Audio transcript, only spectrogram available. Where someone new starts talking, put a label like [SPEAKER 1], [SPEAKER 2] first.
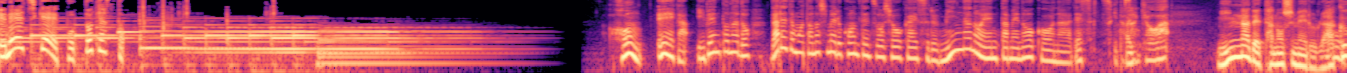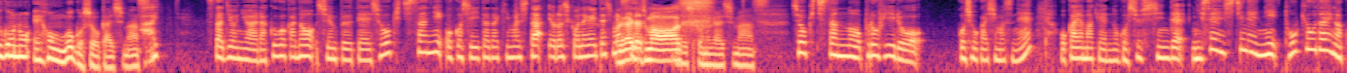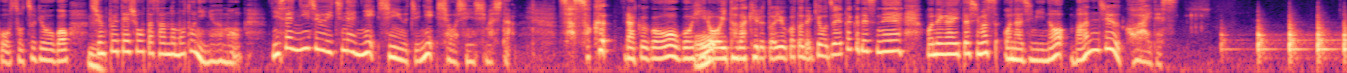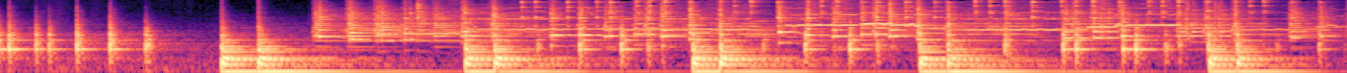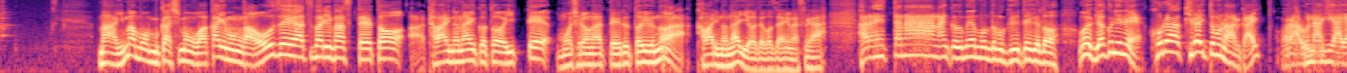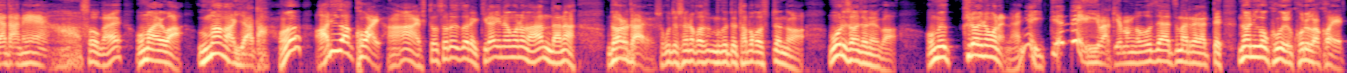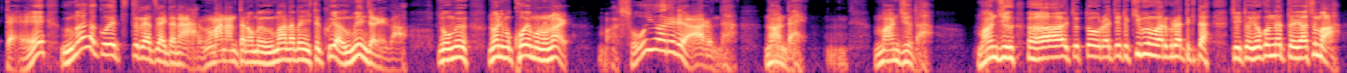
[SPEAKER 1] NHK ポッドキャスト本、映画、イベントなど誰でも楽しめるコンテンツを紹介するみんなのエンタメのコーナーです。杉田さん、はい、今日は
[SPEAKER 2] みんなで楽しめる落語の絵本をご紹介します。
[SPEAKER 1] はい。スタジオには落語家の春風亭昇吉さんにお越しいただきました。よろしくお願いいたします。
[SPEAKER 3] お願いいたしま
[SPEAKER 2] す。よろしくお願いします。
[SPEAKER 1] 昇吉さんのプロフィールをご紹介しますね。岡山県のご出身で2007年に東京大学を卒業後、うん、春風亭昇太さんのもとに入門。2021年に真打ちに昇進しました。早速、落語をご披露いただけるということで、今日贅沢ですね。お願いいたします。おなじみのまんじゅう怖いです。
[SPEAKER 3] まあ今も昔も若いもんが大勢集まりますってと、たわいのないことを言って面白がっているというのは変わりのないようでございますが、腹減ったなぁなんかうめえもんでも食いてえけど、お前逆にね、これは嫌いってものあるかい？ほら、うなぎが嫌だね。ああ、そうかい？お前は、馬が嫌だ。ん？アリが怖い。ああ、人それぞれ嫌いなものがあんだな。誰だい？そこで背中向けてタバコ吸ってんのは、毛利さんじゃねえか。おめえ嫌いなものは何や言ってやんだよ。言い訳もんが大勢集まりやがって、何が怖え、これが怖えって。え？馬が怖えっつってる奴がいたな。馬なんてのおめえ馬鍋にして食やうめえんじゃねえか。じゃおめえ何も怖えものない。まあそう言われりゃあるんだ。なんだい？まんじゅうだ。まんじゅう、ああ、ちょっと俺はちょっと気分悪くなってきた。ちょっと横になって休ま。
